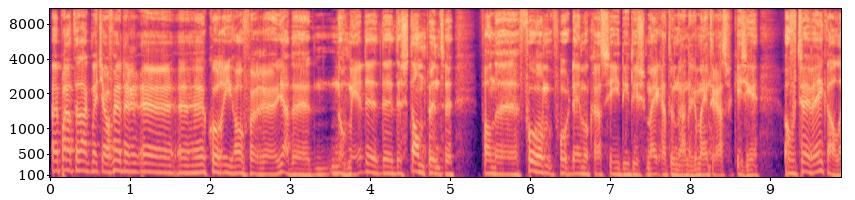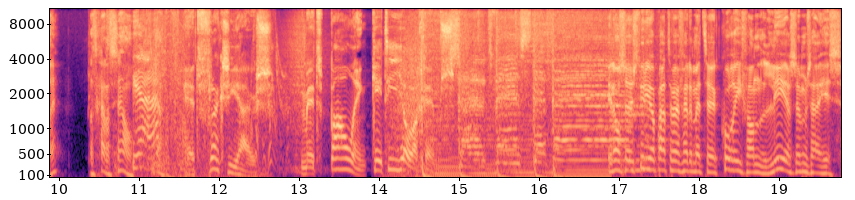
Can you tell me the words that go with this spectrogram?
Wij praten eigenlijk met jou verder, uh, uh, Corrie, over uh, ja, de, nog meer de, de, de standpunten van de Forum voor Democratie, die dus mee gaat doen aan de gemeenteraadsverkiezingen. Over twee weken al, hè? Dat gaat het snel. Ja. ja. Het Fractiehuis met Paul en Kitty Joachims. In onze studio praten wij verder met Corrie van Leersum. Zij is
